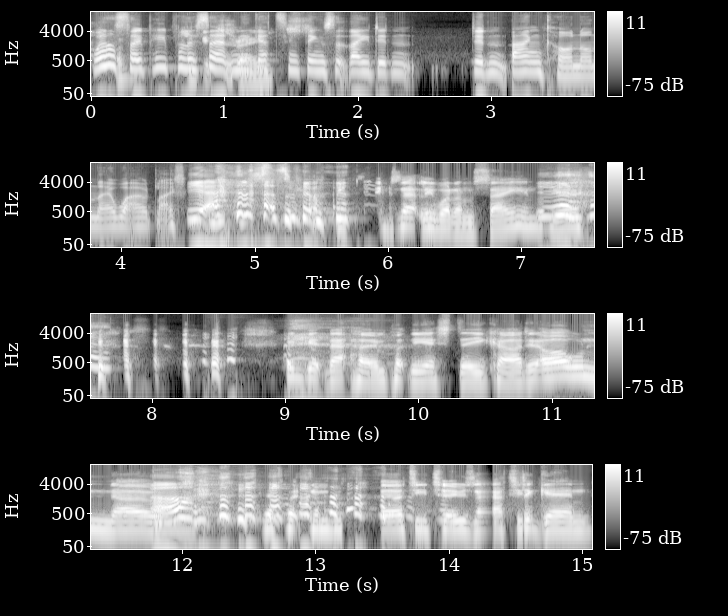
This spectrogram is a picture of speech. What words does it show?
Well, um, so people are think it's certainly getting things that they didn't didn't bank on on their wildlife. Yeah, that's right. exactly what I'm saying. Yeah, we get that home, put the SD card in. Oh no, Oh. They put number 32's at it again.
